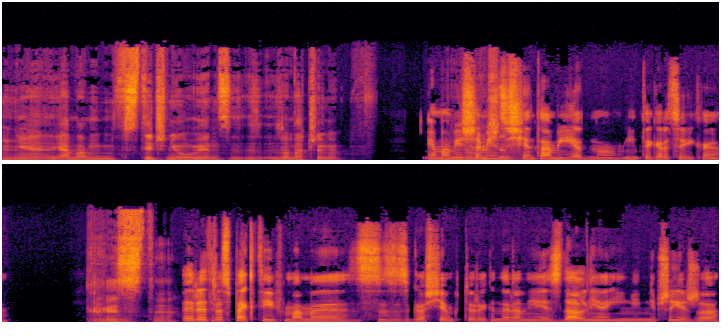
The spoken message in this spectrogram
Nie, ja mam w styczniu, więc zobaczymy. Ja mam Może jeszcze by się- między świętami jedną integracyjkę. Chryste. Retrospektyw mamy z, z gościem, który generalnie jest zdalnie i nie, nie przyjeżdża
